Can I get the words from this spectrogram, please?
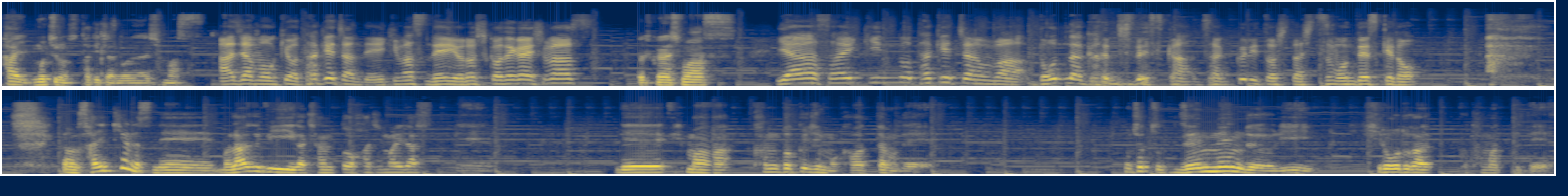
はい、もちろん、たけちゃんでお願いします。よあ、じゃあもう今日たけちゃんでいきますね。よろしくお願いします。ろしくお願いします。いやー、最近のたけちゃんはどんな感じですか？ざっくりとした質問ですけど。あの最近はですね、まあ、ラグビーがちゃんと始まりだして、で、まあ、監督陣も変わったので、ちょっと前年度より疲労度が溜まってて、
